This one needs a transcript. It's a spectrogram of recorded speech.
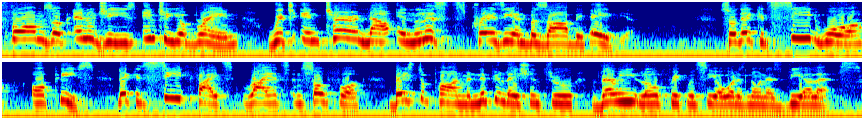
forms of energies into your brain which in turn now enlists crazy and bizarre behavior. So they could seed war or peace. They could seed fights, riots, and so forth based upon manipulation through very low frequency or what is known as VLFs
